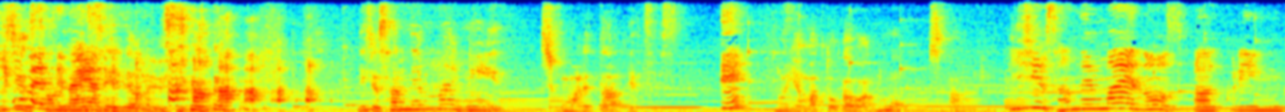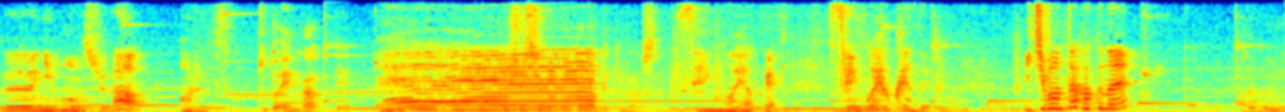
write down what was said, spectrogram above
去年って23何やねん。年製ではないです。23年前に仕込まれたやつですえの大和川のスパークリング。23年前のスパークリング日本酒があるんですか？ちょっと縁があって。へ入え手することができました。1500円。1500円で。一番高くない？うん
